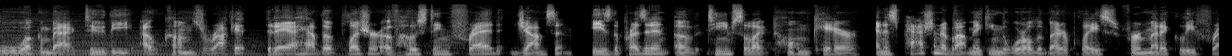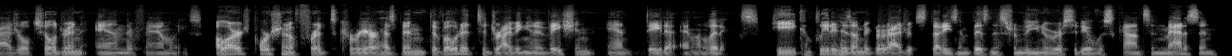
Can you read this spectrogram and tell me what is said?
Welcome back to the Outcomes Rocket. Today I have the pleasure of hosting Fred Johnson. He's the president of Team Select Home Care and is passionate about making the world a better place for medically fragile children and their families. A large portion of Fred's career has been devoted to driving innovation and data analytics. He completed his undergraduate studies in business from the University of Wisconsin Madison,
